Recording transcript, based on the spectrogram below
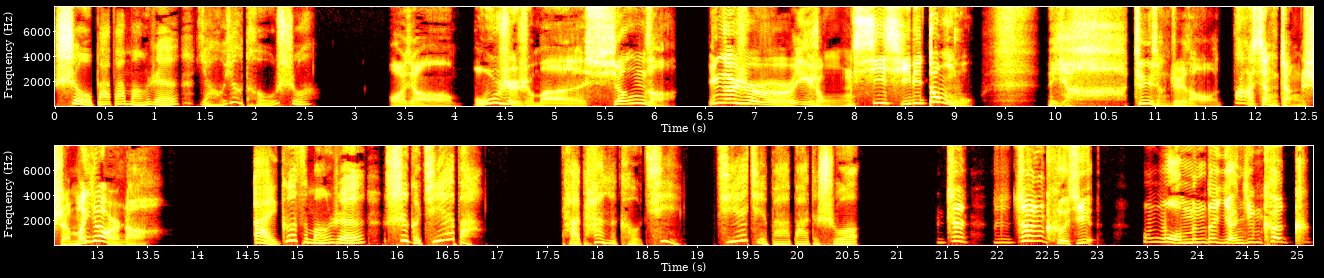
瘦巴巴盲人摇摇头说：“好像不是什么箱子，应该是一种稀奇的动物。哎呀，真想知道大象长什么样呢？”矮个子盲人是个结巴，他叹了口气。结结巴巴地说：“真真可惜，我们的眼睛看看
